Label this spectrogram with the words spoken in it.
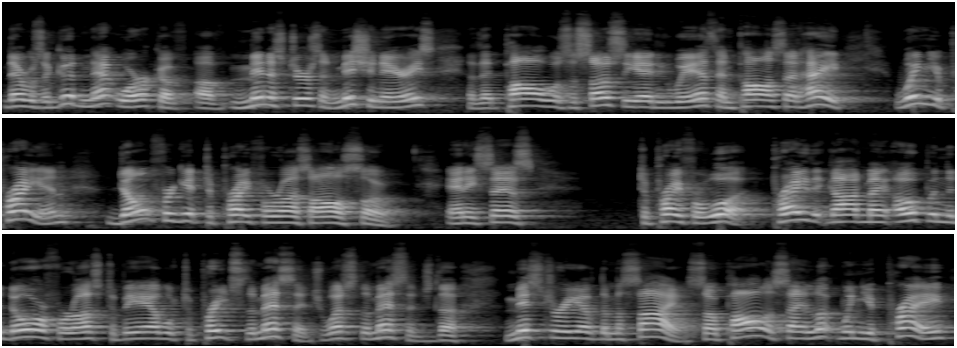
there was a good network of, of ministers and missionaries that Paul was associated with, and Paul said, Hey, when you're praying, don't forget to pray for us also. And he says, to pray for what? Pray that God may open the door for us to be able to preach the message. What's the message? The mystery of the Messiah. So Paul is saying, look, when you pray,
